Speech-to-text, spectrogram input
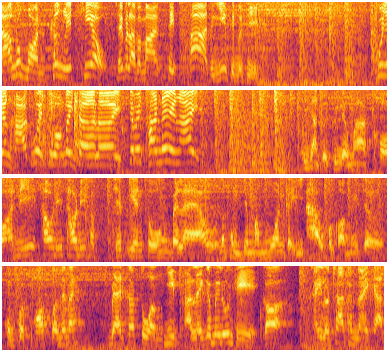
น้ำลูกหม่อนครึ่งลิตรเคี่ยว ใช้เวลาประมาณ 15-20 นาที คุณยังหาถ้วยตวงไม่เจอเลย จะไปทันได้ยังไง ทุกอย่างเกิดขึ้นเร็วมากขออันนี้เท่านี้เท่านี้ครับเชฟเอียนตวงไปแล้ว แล้วผมยังมาม่วนกับอีหาอุปกรณ์ไม่เจอ ผมกดพอสก่อนได้ไหม แบรดก็ตวงหยิบอะไรก็ไม่รู้ทีก็ให้รสชาติทำนายกัน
